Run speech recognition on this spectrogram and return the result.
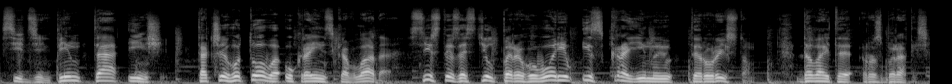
Сі Цзіньпін та інші. Та чи готова українська влада сісти за стіл переговорів із країною терористом? Давайте розбиратися.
